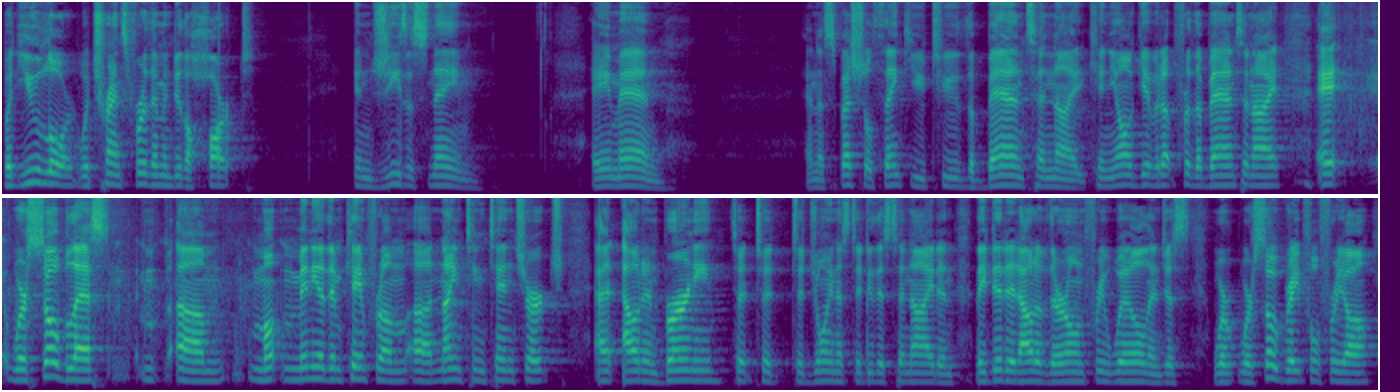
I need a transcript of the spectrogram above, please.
but you, Lord, would transfer them into the heart. In Jesus' name. Amen. And a special thank you to the band tonight. Can y'all give it up for the band tonight? Eh, we're so blessed. Um, many of them came from uh, 1910 Church at, out in Boerne to, to, to join us to do this tonight. And they did it out of their own free will. And just, we're, we're so grateful for y'all.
